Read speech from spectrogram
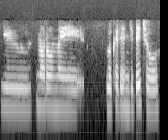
you not only look at individuals'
